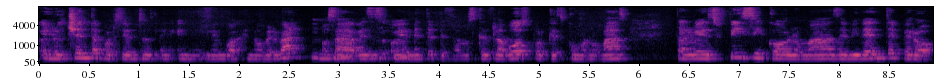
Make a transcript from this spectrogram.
el 80% es en, lenguaje no verbal. O sea, a veces obviamente pensamos que es la voz porque es como lo más tal vez físico, lo más evidente, pero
